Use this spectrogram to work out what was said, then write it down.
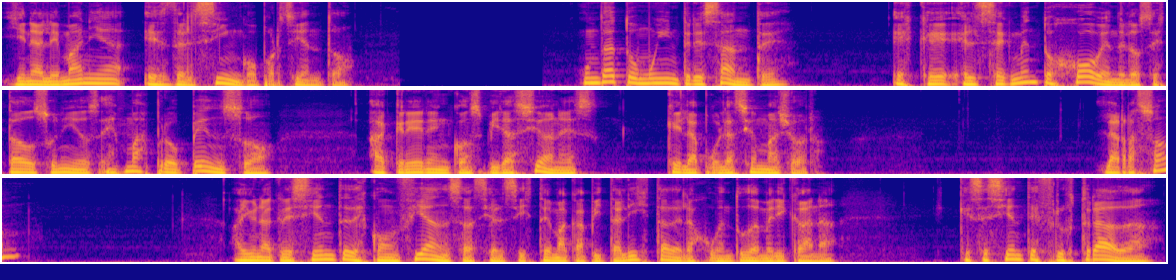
y en Alemania es del 5%. Un dato muy interesante es que el segmento joven de los Estados Unidos es más propenso a creer en conspiraciones que la población mayor. ¿La razón? Hay una creciente desconfianza hacia el sistema capitalista de la juventud americana, que se siente frustrada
